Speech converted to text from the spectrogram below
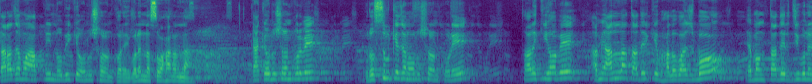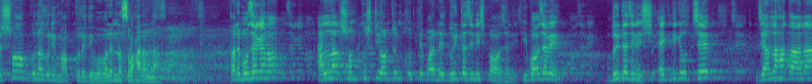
তারা যেন আপনি নবীকে অনুসরণ করে। বলেন না সোহান আল্লাহ কাকে অনুসরণ করবে? রসুলকে যেন অনুসরণ করে। তাহলে কি হবে? আমি আল্লাহ তাদেরকে ভালোবাসবো এবং তাদের জীবনের সব গুণাগুলি মাফ করে দিব। বলেন না সোহান আল্লাহ তাহলে বোঝা গেল, আল্লাহর সন্তুষ্টি অর্জন করতে পারলে দুইটা জিনিস পাওয়া যাবে। কি পাওয়া যাবে? দুইটা জিনিস। একদিকে হচ্ছে যে আল্লাহ তালা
